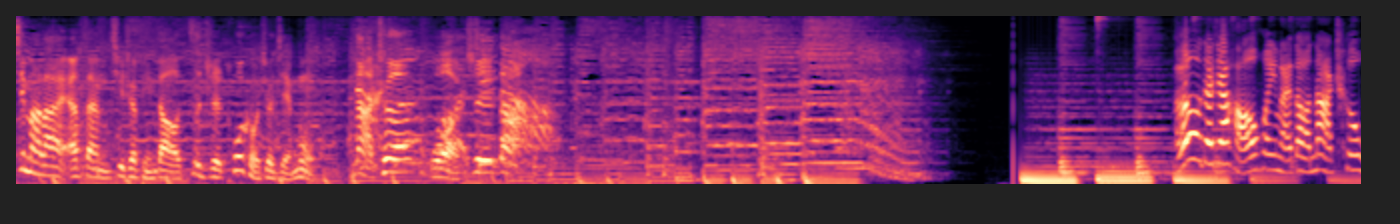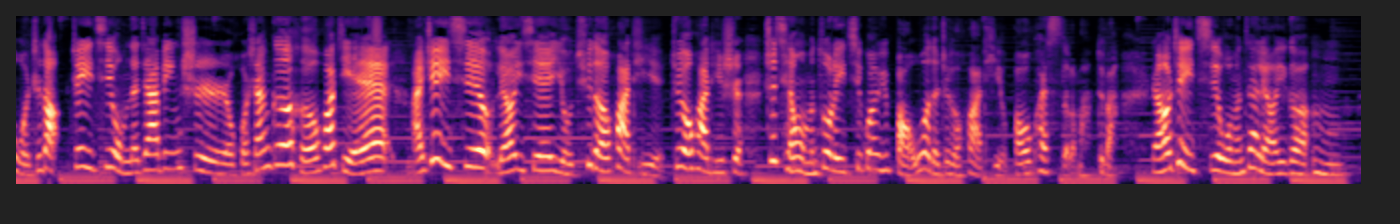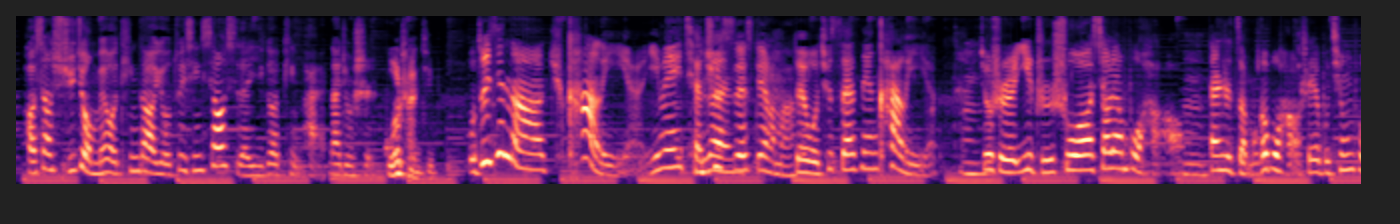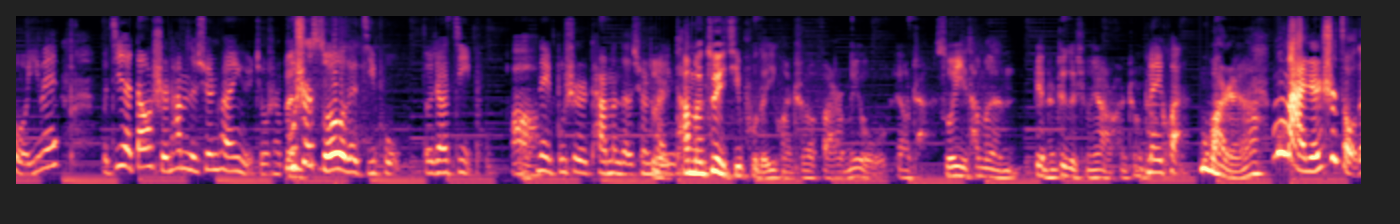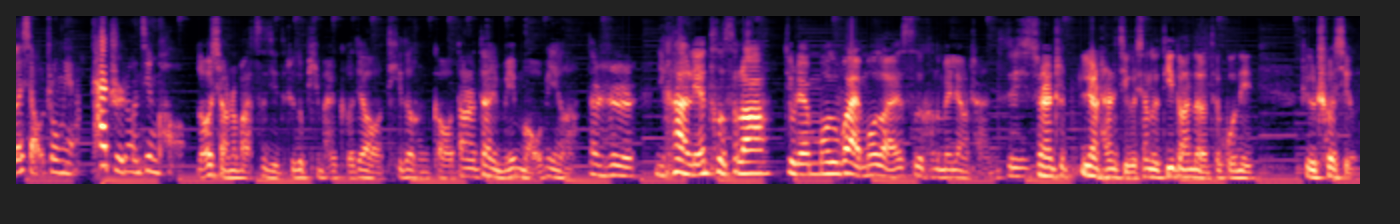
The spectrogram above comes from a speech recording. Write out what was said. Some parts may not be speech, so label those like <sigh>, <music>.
喜马拉雅 FM 汽车频道自制脱口秀节目《那车我知道》。Hello，大家好，欢迎来到那车我知道。这一期我们的嘉宾是火山哥和花姐。哎，这一期聊一些有趣的话题。这个话题是之前我们做了一期关于宝沃的这个话题，宝沃快死了嘛，对吧？然后这一期我们再聊一个，嗯，好像许久没有听到有最新消息的一个品牌，那就是国产吉普，我最近呢去看了一眼，因为前你去段 4S 店了吗？，对我去 4S 店看了一眼，嗯，就是一直说销量不好，嗯。但是怎么个不好谁也不清楚，因为我记得当时他们的宣传语就是不是所有的吉普都叫吉普，啊，那不是他们的宣传语，对他们最吉普的一款车反而没有量产，所以他们变成这个熊样儿很正常。哪款？牧马人啊，牧马人是走的小众呀，它只能进口。老想着把自己的这个品牌格调提得很高，当然但也没毛病啊。但是你看，连特斯拉，就连 Model Y、Model S 可能没量产，这虽然这量产了几个相对低端的在国内这个车型，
